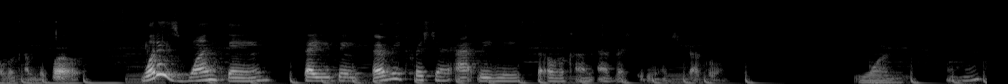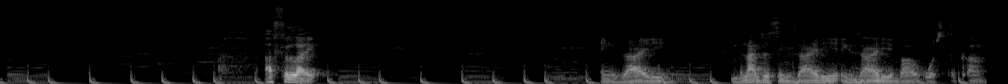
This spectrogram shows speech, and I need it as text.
overcome the world. What is one thing that you think every Christian athlete needs to overcome adversity and struggle? One. Mm-hmm. I feel like anxiety, but not just anxiety, anxiety about what's to come.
